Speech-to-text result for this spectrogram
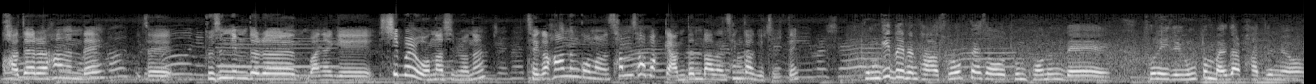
과제를 하는데 이제 교수님들은 만약에 10을 원하시면은 제가 하는 거는 3, 4밖에 안 된다는 생각이 들 때 동기들은 다 졸업해서 돈 버는데 저는 이제 용돈 매달 받으면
